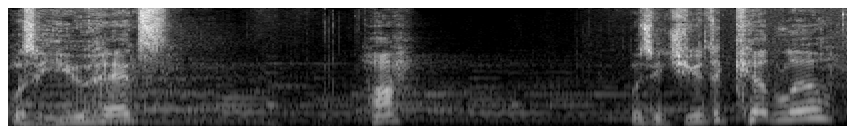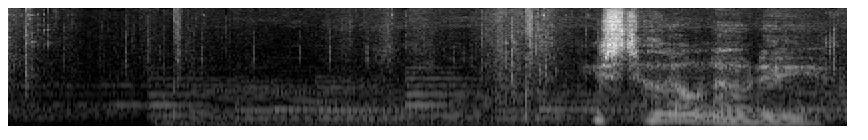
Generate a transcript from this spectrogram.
Was it you, Higgs? Huh? Was it you that killed Lou? You still don't know, do you?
